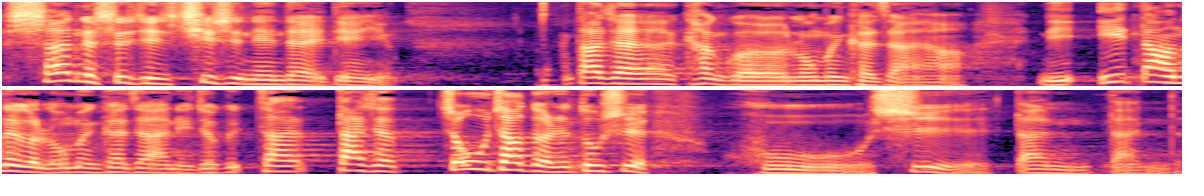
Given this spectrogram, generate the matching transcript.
上个世纪七十年代的电影，大家看过龙门客栈啊？你一到那个龙门客栈，你就大大家周遭的人都是虎视眈眈的。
